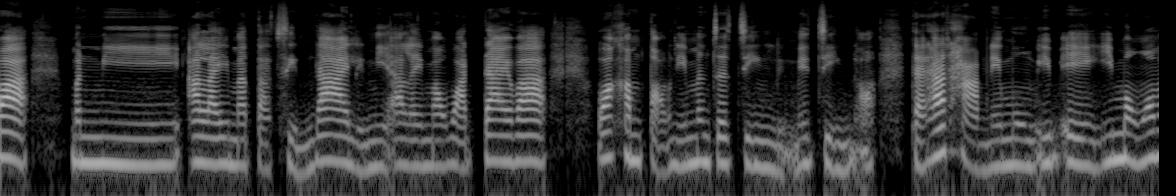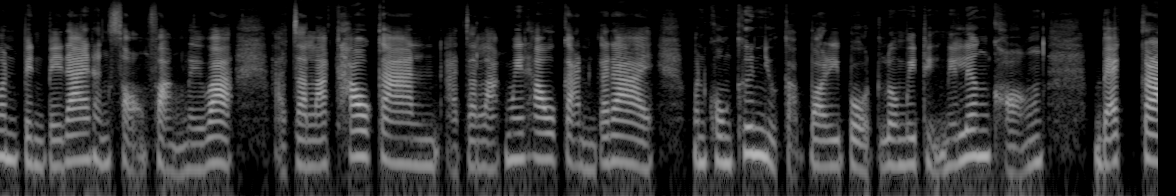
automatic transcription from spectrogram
ว่า มันมีอะไรมาตัดสินได้ หรือมีอะไรมาวัดได้ว่า ว่าคำตอบนี้มันจะจริงหรือไม่จริงเนาะแต่ถ้าถามในมุมอีฟเองอีฟมองว่ามันเป็นไปได้ทั้งสองฝั่งเลยว่า อาจจะรักเท่ากัน อาจจะรักไม่เท่ากันก็ได้ มันคงขึ้นอยู่กับบริบทรวมไปถึงในเรื่องของแบ็กกร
